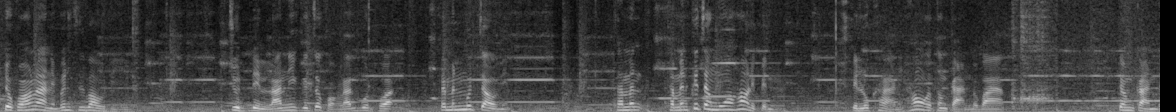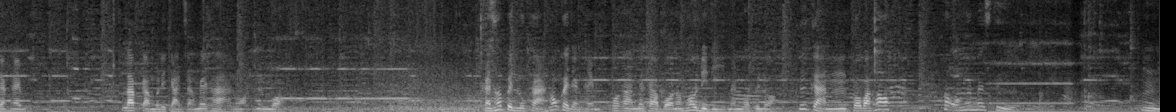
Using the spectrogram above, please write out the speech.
เจ้าของร้านนี่เพิ่นซื้อเบาดี จุดเด่นร้านนี้คือเจ้าของร้านพูดเพราะแต่มันมุดเจ้าเนี่ยถ้ามันถ้ามันคือจังมัวเฮานี่เป็นเป็นลูกค้านี่เฮาก็ต้องการแบบว่าต้องการจังให้รับการบริการจากแม่ค้าเนาะมันบ่คันเฮาเป็นลูกค้าเฮาก็อยากให้พ่อค้าแม่ค้าบอกน้ำเฮาดีๆมันบ่พี่น้องคือกันเพราะว่าเฮาเฮาเอาเงินมาซื้ออืม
